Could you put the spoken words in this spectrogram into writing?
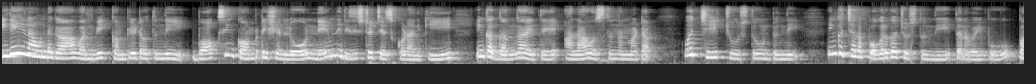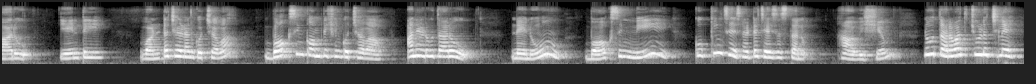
ఇది ఇలా ఉండగా వన్ వీక్ కంప్లీట్ అవుతుంది. బాక్సింగ్ కాంపిటీషన్లో నేమ్ని రిజిస్టర్ చేసుకోవడానికి ఇంకా గంగా అయితే అలా వస్తుందన్నమాట. వచ్చి చూస్తూ ఉంటుంది. ఇంకా చాలా పొగరుగా చూస్తుంది తన వైపు. పారు ఏంటి? వంట చేయడానికి వచ్చావా? బాక్సింగ్ కాంపిటీషన్కి వచ్చావా? అని అడుగుతారు. నేను బాక్సింగ్ని కుకింగ్ చేసినట్టే చేసేస్తాను. ఆ విషయం నువ్వు తర్వాత చూడొచ్చులే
